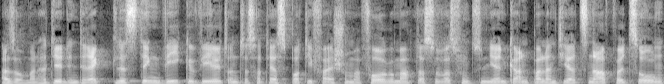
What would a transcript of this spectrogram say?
also man hat hier den Direktlisting-Weg gewählt und das hat ja Spotify schon mal vorgemacht, dass sowas funktionieren kann. Palantir hat es nachvollzogen.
